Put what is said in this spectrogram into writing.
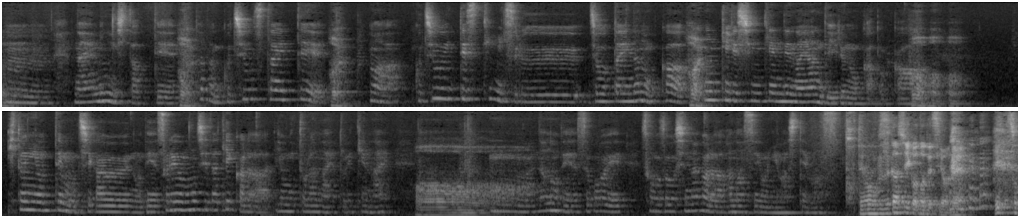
うん。うん。悩みにしたって、はい。ただ愚痴を伝えてはい。まあ愚痴を言って好きにする状態なのか、はい。本気で真剣で悩んでいるのかとか、はあは人によっても違うのでそれを文字だけから読み取らないといけない、あはあうん、なのですごい想像しながら話すようにはしてます。とても難しいことですよね。えそ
